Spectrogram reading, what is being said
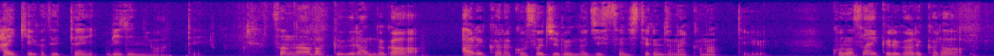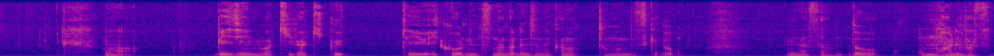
背景が絶対美人にはあってそんなバックグラウンドがあるからこそ自分が実践してるんじゃないかなっていうこのサイクルがあるからまあ美人は気が利くっていうイコールにつながるんじゃないかなと思うんですけど皆さんどう思われます？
